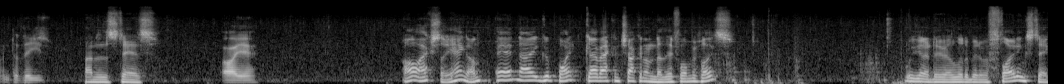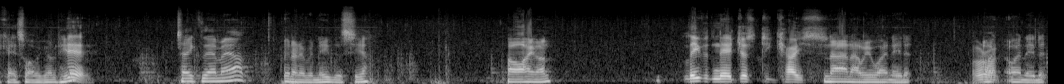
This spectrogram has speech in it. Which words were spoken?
Under these. under the stairs. Oh, yeah. Oh, actually, hang on. Yeah, no, good point. Go back and chuck it under there for me, please. We're going to do a little bit of a floating staircase while we got it here. Yeah. Take them out. We don't even need this here. Oh, hang on. Leave it in there just in case. No, no, we won't need it. All right. I won't need it.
